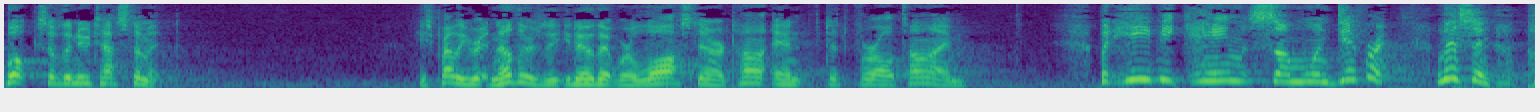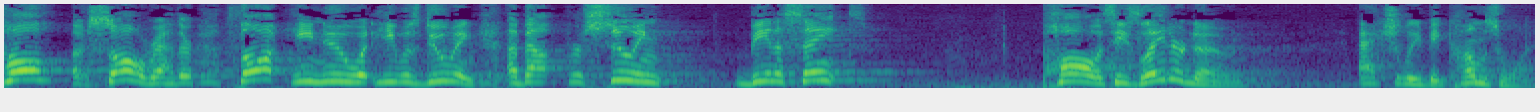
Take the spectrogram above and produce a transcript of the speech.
books of the New Testament. He's probably written others that you know that were lost in our time and for all time. But he became someone different. Listen, Paul, uh, Saul rather, thought he knew what he was doing about pursuing being a saint. Paul, as he's later known, actually becomes one.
